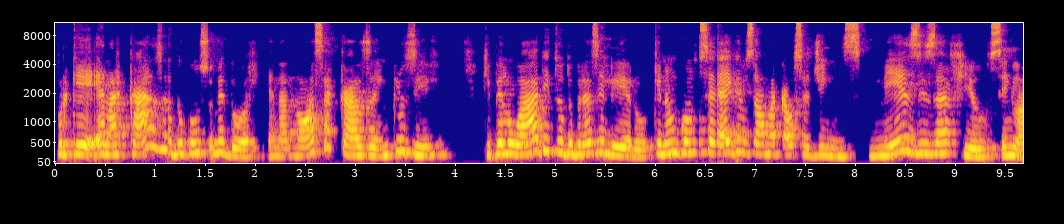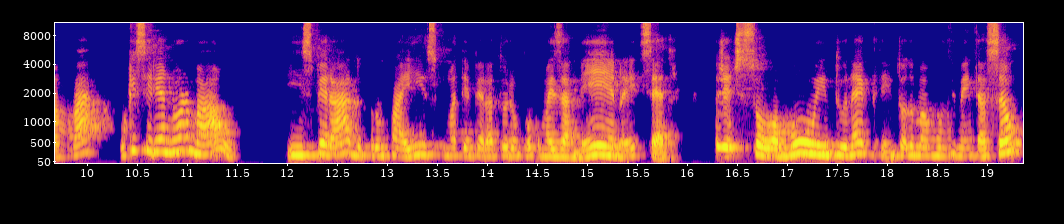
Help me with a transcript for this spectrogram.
porque é na casa do consumidor, é na nossa casa, inclusive, que pelo hábito do brasileiro, que não consegue usar uma calça jeans meses a fio sem lavar, o que seria normal e esperado um país com uma temperatura um pouco mais amena, etc. A gente soa muito, né? Tem toda uma movimentação,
